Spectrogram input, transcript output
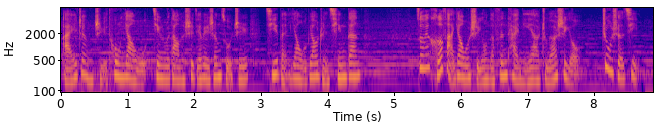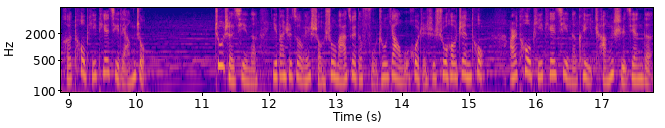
癌症止痛药物进入到了世界卫生组织基本药物标准清单。作为合法药物使用的芬太尼啊，主要是有注射剂和透皮贴剂两种。注射剂呢，一般是作为手术麻醉的辅助药物，或者是术后镇痛；而透皮贴剂呢，可以长时间的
